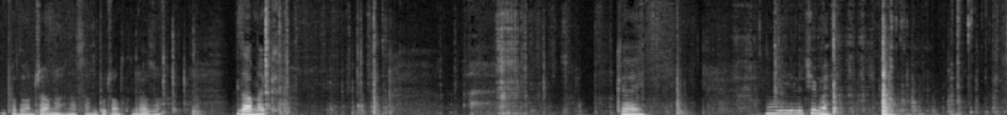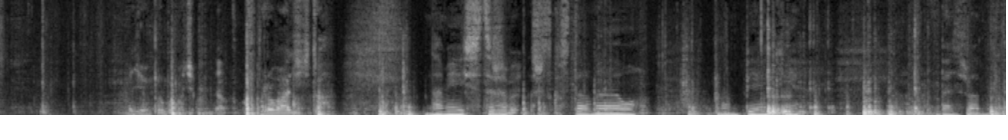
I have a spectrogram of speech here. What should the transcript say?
Podłączamy na samym początku od razu zamek. Ok. No i lecimy. Będziemy próbować wprowadzić to na miejsce, żeby wszystko stanęło nam pięknie bez żadnych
